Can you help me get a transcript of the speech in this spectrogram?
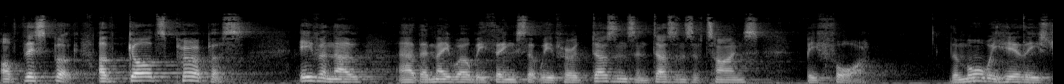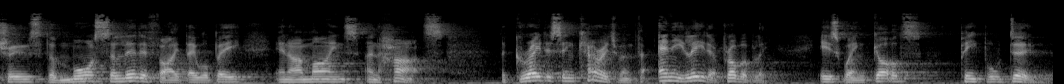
of this book, of God's purpose, even though uh, there may well be things that we've heard dozens and dozens of times before. The more we hear these truths, the more solidified they will be in our minds and hearts. The greatest encouragement for any leader, probably, is when God's people do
